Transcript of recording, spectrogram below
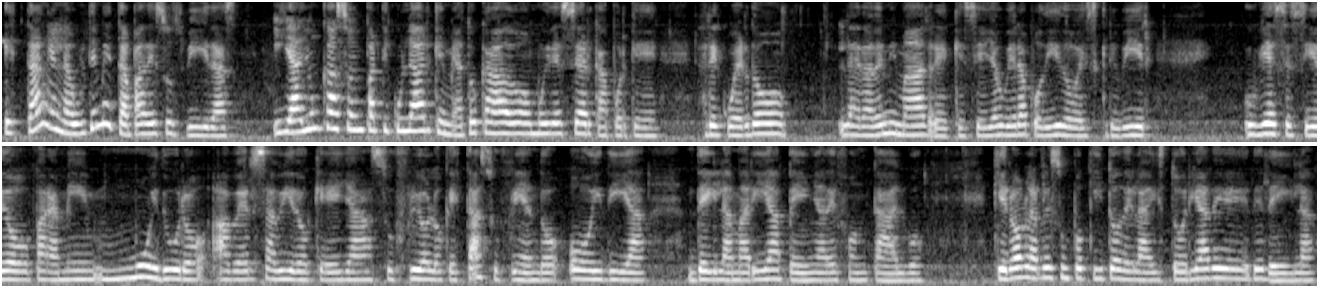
están en la última etapa de sus vidas y hay un caso en particular que me ha tocado muy de cerca porque recuerdo la edad de mi madre que si ella hubiera podido escribir hubiese sido para mí muy duro haber sabido que ella sufrió lo que está sufriendo hoy día Deila María Peña de Fontalvo. Quiero hablarles un poquito de la historia de, de Deila.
